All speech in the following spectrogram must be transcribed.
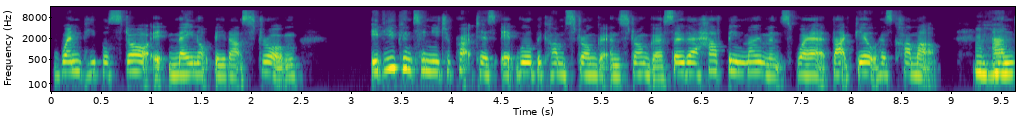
when people start, it may not be that strong. If you continue to practice, it will become stronger and stronger. So there have been moments where that guilt has come up. Mm-hmm. And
